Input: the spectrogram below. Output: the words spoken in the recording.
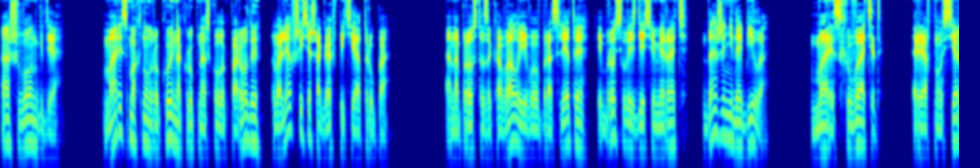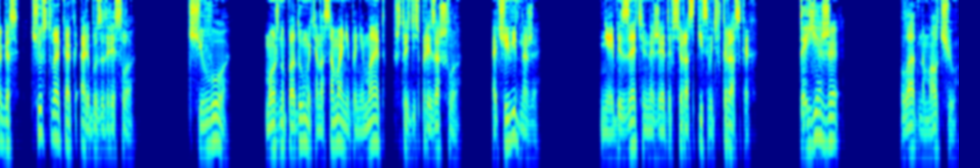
аж вон где. Марис махнул рукой на крупный осколок породы, валявшийся шагах в пяти от трупа. Она просто заковала его в браслеты и бросила здесь умирать, даже не добила. «Марис, хватит!» — рявкнул Сергос, чувствуя, как Альбу затрясло. «Чего?» Можно подумать, она сама не понимает, что здесь произошло. Очевидно же. Не обязательно же это все расписывать в красках. Да я же... Ладно, молчу.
